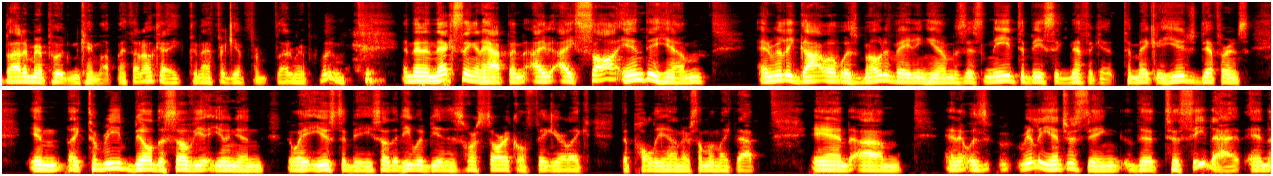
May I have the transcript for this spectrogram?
Vladimir Putin came up. I thought, okay, can I forgive for Vladimir Putin? And then the next thing that happened, I, I saw into him and really got what was motivating him was this need to be significant, to make a huge difference in like to rebuild the Soviet Union the way it used to be, so that he would be this historical figure like Napoleon or someone like that. And um, and it was really interesting that to see that, and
